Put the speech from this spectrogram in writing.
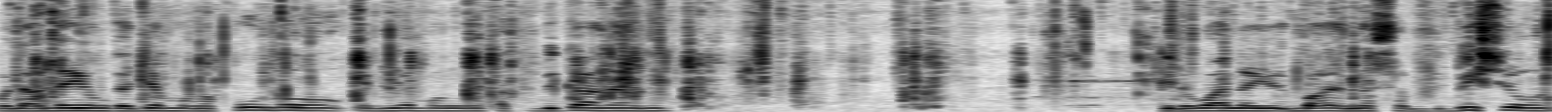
Wala na yung ganyan mga puno, ganyan mga katubiganan. Ginawa na yung iba na subdivision.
